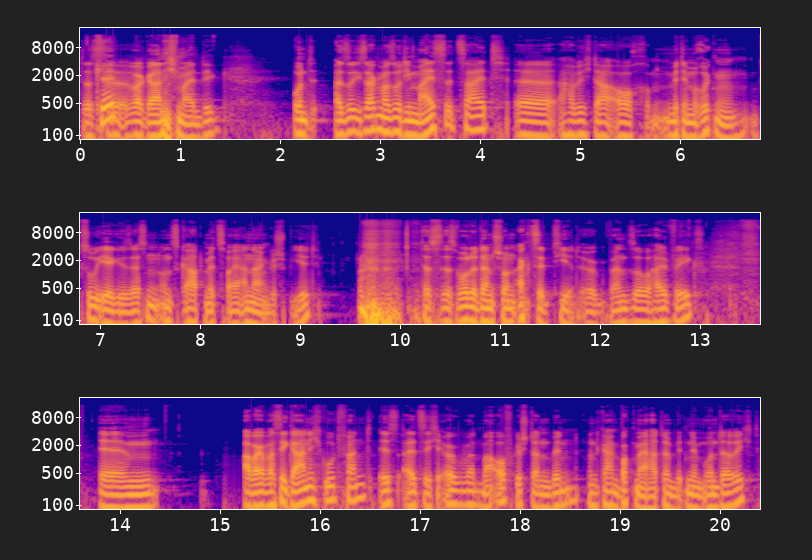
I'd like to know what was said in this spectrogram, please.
Das Okay. äh, war gar nicht mein Ding. Und also ich sag mal so, die meiste Zeit äh, habe ich da auch mit dem Rücken zu ihr gesessen und Skat mit zwei anderen gespielt. Das, das wurde dann schon akzeptiert irgendwann, so halbwegs. Ähm, aber was sie gar nicht gut fand, ist, als ich irgendwann mal aufgestanden bin und keinen Bock mehr hatte mitten im Unterricht.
